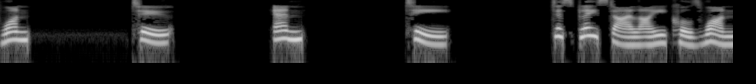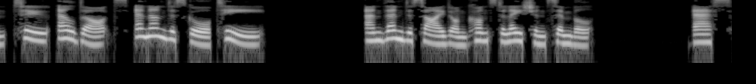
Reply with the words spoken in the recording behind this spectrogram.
1 2 n t. Display style i equals 1 2 l dots n underscore t and then decide on constellation symbol S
